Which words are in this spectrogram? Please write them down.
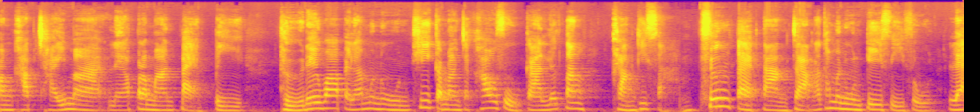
บังคับใช้มาแล้วประมาณ 8 ปี ถือได้ว่าเป็นรัฐธรรมนูญที่กำลังจะเข้าสู่การเลือกตั้งครั้งที่ 3 ซึ่งแตกต่างจากรัฐธรรมนูญปี 40 และ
